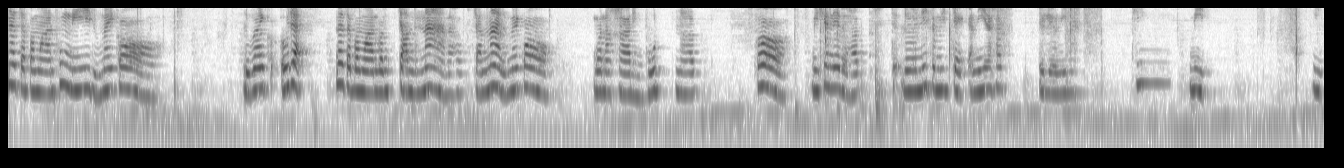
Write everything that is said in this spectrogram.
น่าจะประมาณพรุ่งนี้หรือไม่ก็ หรือไม่ก็เออใช่น่าจะประมาณวันจันทร์หน้านะครับ จันทร์หน้าหรือไม่ก็วันอังคารถึงพุธนะครับ ก็มีแค่นี้เลยครับ แต่เร็วนี้จะมีแจกอันนี้นะครับเร็วๆนี้นะจริงมีดมีด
